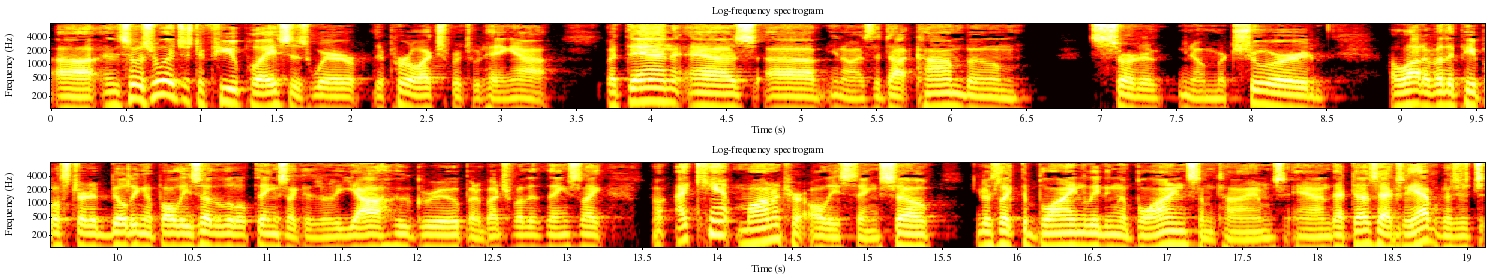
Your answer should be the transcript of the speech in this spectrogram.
Uh, and so it was really just a few places where the Perl experts would hang out. But then as, uh, you know, as the dot com boom sort of, you know, matured, a lot of other people started building up all these other little things, like there's a Yahoo group and a bunch of other things. Like, I can't monitor all these things. So it was like the blind leading the blind sometimes. And that does actually happen because it's,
